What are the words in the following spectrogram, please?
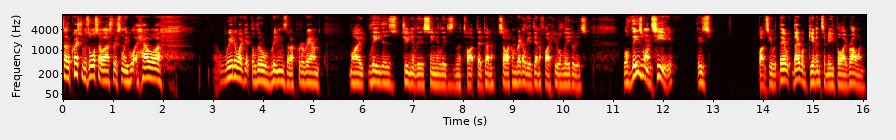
So the question was also asked recently, what, how I, where do I get the little rings that I put around my leaders, junior leaders, senior leaders, and the type that done so I can readily identify who a leader is. Well, these ones here, these ones here, they, they were given to me by Rowan,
